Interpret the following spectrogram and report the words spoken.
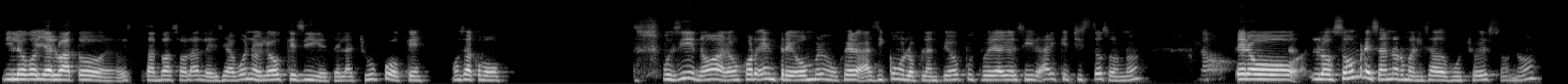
Y luego ya el vato, estando a solas, le decía, bueno, ¿y luego qué sigue? ¿Te la chupo o qué? O sea, como, pues sí, ¿no? A lo mejor entre hombre y mujer, así como lo planteó, pues podría yo decir, ay, qué chistoso, ¿no? No. Pero los hombres han normalizado mucho eso, ¿no?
